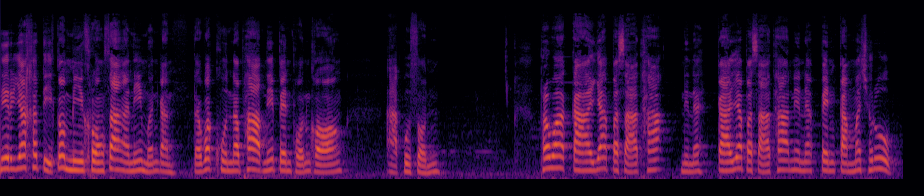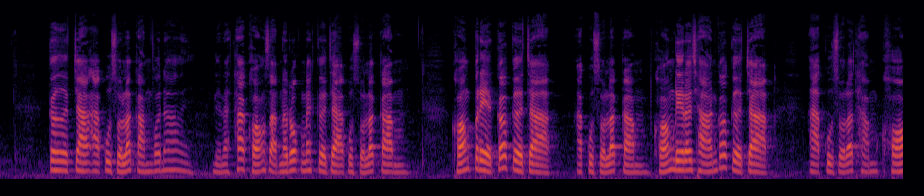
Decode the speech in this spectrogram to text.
นิรยคติก็มีโครงสร้างอันนี้เหมือนกัน แต่ว่าคุณภาพนี้เป็นผลของอกุศล เพราะว่ากายภาษาทะนี่นะกายภาษาทะเนี่ยนะเป็นกรรมมชรูป เกิดจากอากุศลกรรมก็ได้ เนี่ยนะถ้าของสัตว์นรกนะเกิดจากอกุศลกรรม ของเปรตก็เกิดจากอากุศลกรรม ของเดรัจฉานก็เกิดจากอากุศลธรรมของ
